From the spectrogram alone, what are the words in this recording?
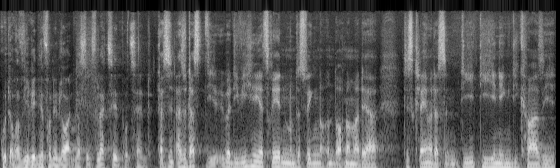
Gut, aber wir reden hier von den Leuten, das sind vielleicht 10 Prozent. Das sind also das, die, über die wir hier jetzt reden und deswegen und auch nochmal der Disclaimer, das sind die, diejenigen, die quasi,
